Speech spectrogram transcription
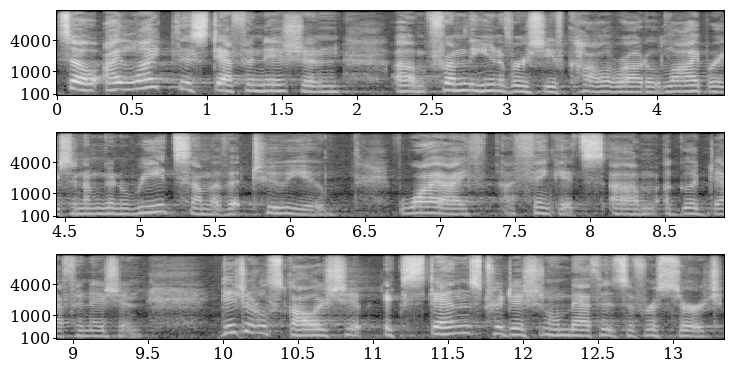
So I like this definition um, from the University of Colorado Libraries, and I'm going to read some of it to you, why I, th I think it's um, a good definition. Digital scholarship extends traditional methods of research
